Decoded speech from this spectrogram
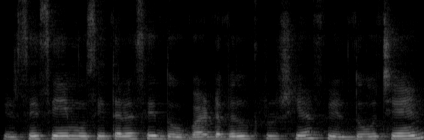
फिर से सेम उसी तरह से दो बार डबल क्रोशिया, फिर दो चैन,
